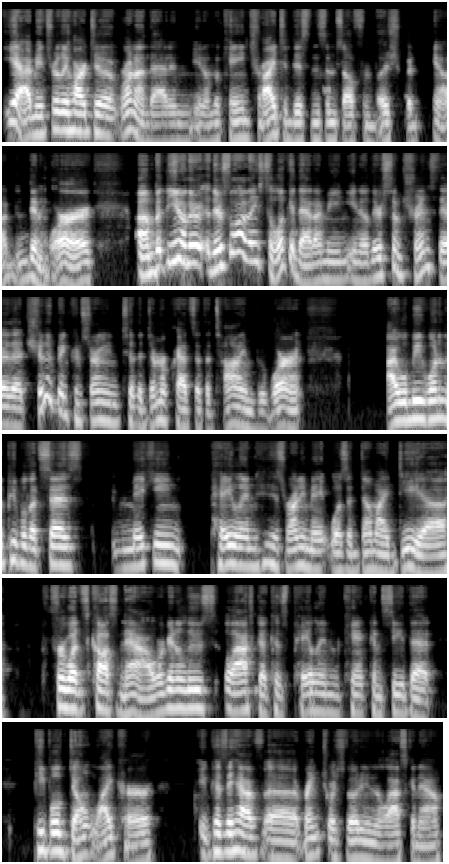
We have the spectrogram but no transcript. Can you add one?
Yeah, I mean, it's really hard to run on that. And you know, McCain tried to distance himself from Bush, but you know, it didn't work. Um, but you know, there, there's a lot of things to look at that. I mean, you know, there's some trends there that should have been concerning to the Democrats at the time, but weren't. I will be one of the people that says making Palin his running mate was a dumb idea for what it's cost now. We're going to lose Alaska because Palin can't concede that people don't like her because they have uh, ranked choice voting in Alaska now.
